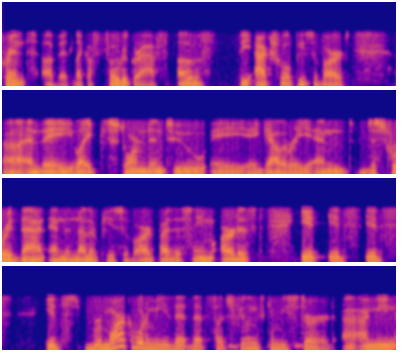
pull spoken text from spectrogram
print of it, like a photograph of the actual piece of art, uh, and they like stormed into a, a gallery and destroyed that and another piece of art by the same artist. It it's it's it's remarkable to me that that such feelings can be stirred. I, I mean,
